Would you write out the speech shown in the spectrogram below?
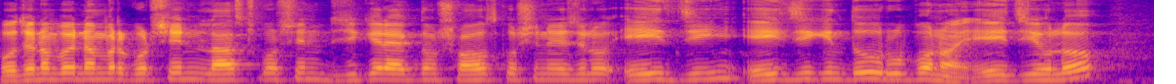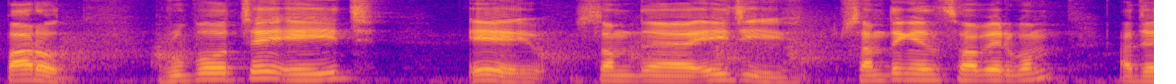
পঁচানব্বই নম্বর কোশ্চিন লাস্ট কোশ্চিন জিকের একদম সহজ কোশ্চিন এসেছিল এইচ জি এইচ জি কিন্তু রূপ নয় এইচ জি হলো পারদ। রূপ হচ্ছে H A some H E something else হবে এরকম। আচ্ছা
